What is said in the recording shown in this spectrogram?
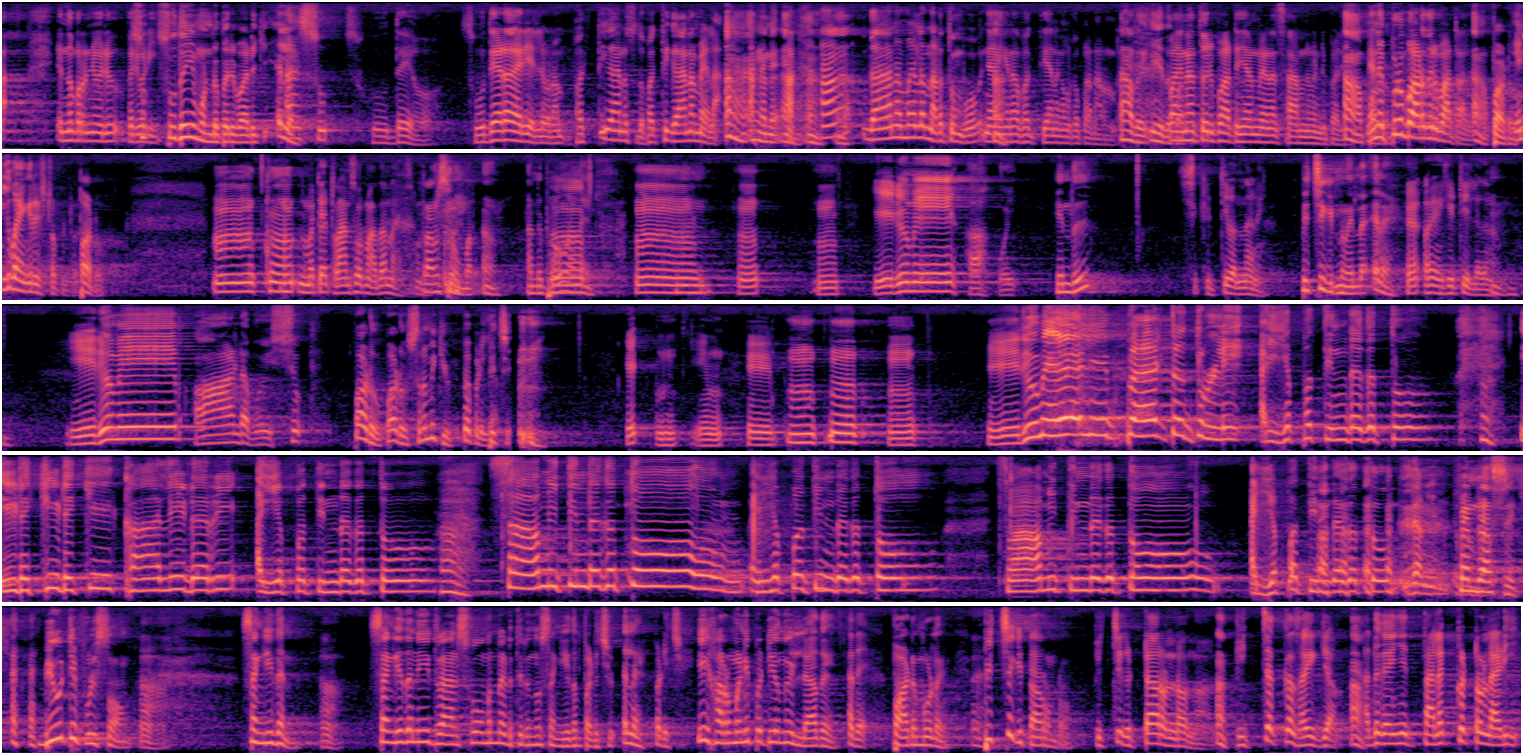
എന്ന് പറഞ്ഞൊരു പരിപാടി. സുധയുമുണ്ട് പരിപാടിക്ക് അല്ലേ? സുധയോ? സുധയുടെ കാര്യമല്ല പറയാം ഭക്തിഗാന സുധ ഭക്തിഗാനമേള. അങ്ങനെ ആ, ഗാനമേള നടത്തുമ്പോൾ ഞാൻ ഇങ്ങനെ ഭക്തിഗാനങ്ങളൊക്കെ പാടാറുണ്ട്. അപ്പൊ അതിനകത്തൊരു പാട്ട് ഞാൻ വേണം സാറിന് വേണ്ടി പാടി. ഞാൻ എപ്പോഴും പാടുന്ന ഒരു പാട്ടാണ് എനിക്ക് ഭയങ്കര ഇഷ്ടപ്പെട്ടു. പാടൂ. മറ്റേ ട്രാൻസ്ഫോർമർ അതന്നെ ട്രാൻസ്ഫോർമർ അനുഭവമാണ്. ഉം. എരുമേ ആ പോയി. എന്ത്? കിട്ടി വന്നാണേ. പിച്ച് കിട്ടുന്നില്ല അല്ലേ? കിട്ടിയില്ല അതാണ്. എരുമേ ആണ്ട പോയി. പാടൂ പാടൂ ശ്രമിക്കൂ. ഇപ്പം പിടി പിച്ച്. തുള്ളി അയ്യപ്പത്തിന്റെ ഉം, ഇടയ്ക്കിടയ്ക്ക് കാലിടറി അയ്യപ്പ തിന്തകത്തോ സ്വാമി തിന്തകത്തോ അയ്യപ്പ തിന്തകത്തോ സ്വാമി തിന്തകത്തോ Ayyappa തിന്തകത്തോ. Fantastic beautiful song Sangeethan. Sangeethan ഈ ട്രാൻസ്ഫോമറിന് അടുത്തിരുന്നു സംഗീതം പഠിച്ചു അല്ലേ? പഠിച്ചു. ഈ ഹർമണി പറ്റിയൊന്നും ഇല്ലാതെ അതെ. പാടുമ്പോൾ പിച്ച് കിട്ടാറുണ്ടോ പിച്ച് കിട്ടാറുണ്ടോന്നാ. പിച്ചൊക്കെ സഹിക്കാം. അത് കഴിഞ്ഞ് തലക്കെട്ടുള്ള അടി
